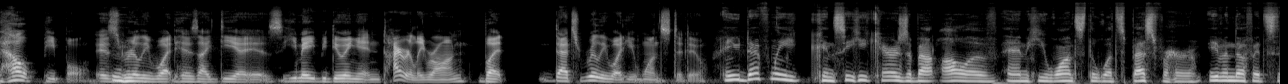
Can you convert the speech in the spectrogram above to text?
help people is mm-hmm. really what his idea is. He may be doing it entirely wrong but that's really what he wants to do. And you definitely can see he cares about Olive and he wants the what's best for her, even though if it's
